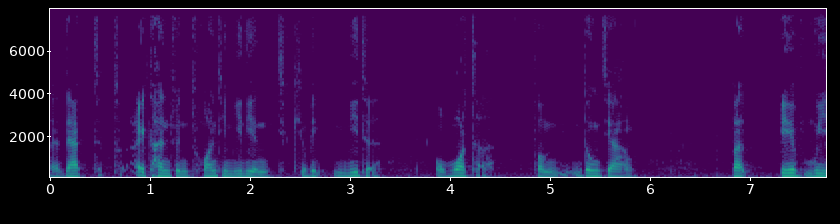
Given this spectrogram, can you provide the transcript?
uh, that 820 million cubic meter of water from Dongjiang. But if we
